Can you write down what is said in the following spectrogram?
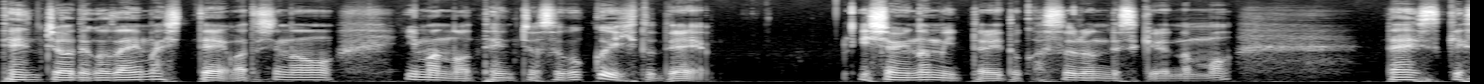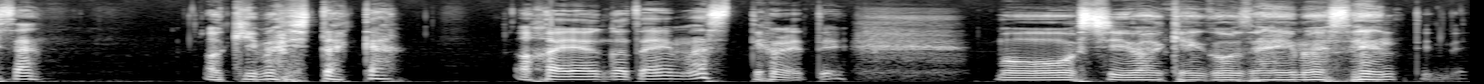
店長でございまして、私の今の店長すごくいい人で、一緒に飲み行ったりとかするんですけれども、大輔さん、起きましたか？おはようございますって言われて、申し訳ございませんって言って、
